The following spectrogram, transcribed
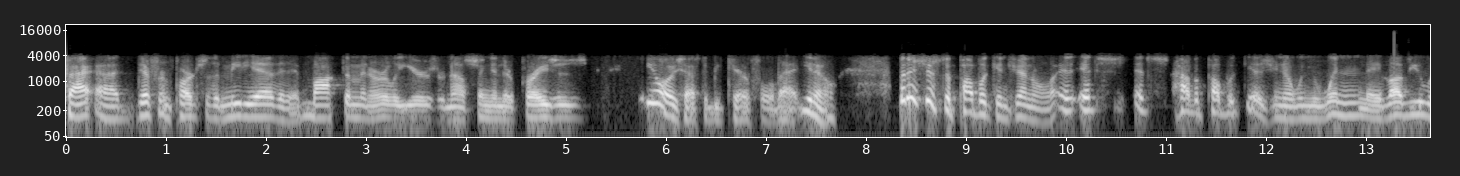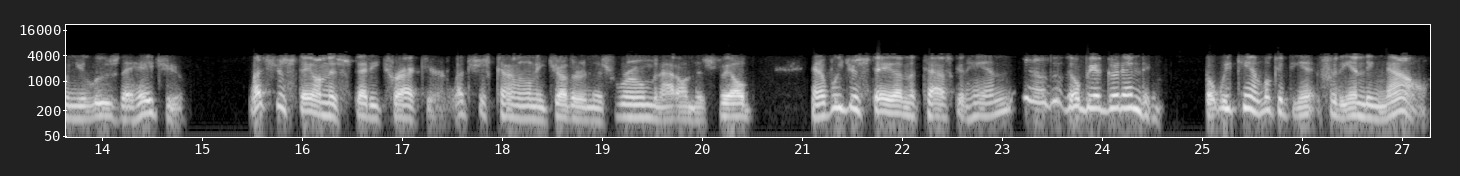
Fa- uh, different parts of the media that had mocked them in early years are now singing their praises. You always have to be careful of that. You know, but it's just the public in general. It, it's it's how the public is. You know, when you win, they love you. When you lose, they hate you. Let's just stay on this steady track here. Let's just count on each other in this room and out on this field. And if we just stay on the task at hand, you know, there'll be a good ending. But we can't look at the for the ending now.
